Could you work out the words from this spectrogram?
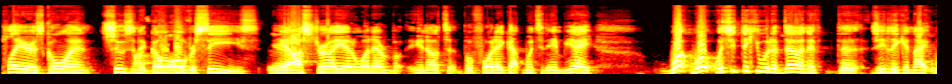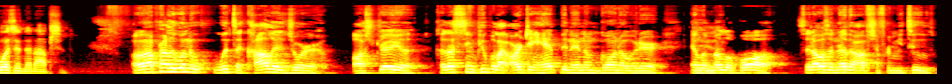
players going choosing to go overseas, yeah, yeah Australia and whatever, you know, to, before they got went to the NBA. What what what you think you would have done if the G League Ignite wasn't an option? Oh, I probably wouldn't have went to college or Australia because I've seen people like RJ Hampton and them going over there and yeah. LaMelo Ball. So that was another option for me too.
